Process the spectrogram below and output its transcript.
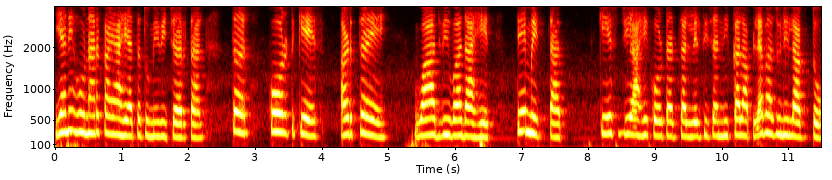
याने होणार काय आहे आता तुम्ही विचारताल? तर कोर्ट केस अडथळे वादविवाद आहेत ते मिटतात. केस जी आहे कोर्टात चाललेली तिचा निकाल आपल्या बाजूने लागतो.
